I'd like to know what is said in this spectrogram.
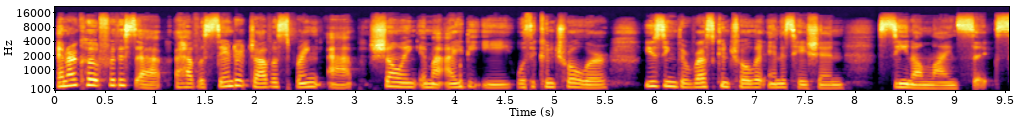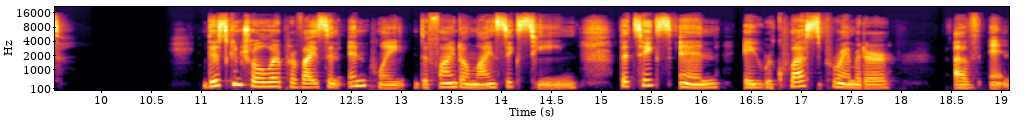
In our code for this app, I have a standard Java Spring app showing in my IDE with a controller using the Rest controller annotation seen on line 6. This controller provides an endpoint defined on line 16 that takes in a request parameter of n.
